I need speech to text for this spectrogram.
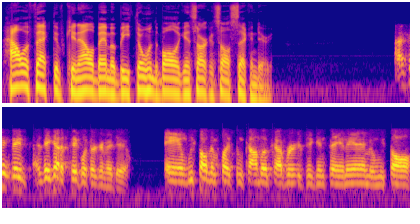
How effective can Alabama be throwing the ball against Arkansas secondary? I think they they got to pick what they're going to do, and we saw them play some combo coverage against A and M, and we saw.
